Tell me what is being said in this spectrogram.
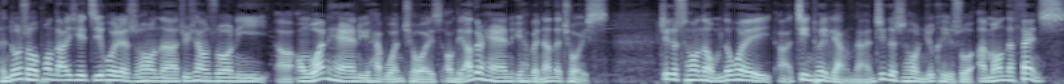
很多时候碰到一些机会的时候呢，就像说你啊、uh,，on one hand you have one choice，on the other hand you have another choice。这个时候呢，我们都会啊、uh, 进退两难。这个时候你就可以说 I'm on the fence。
